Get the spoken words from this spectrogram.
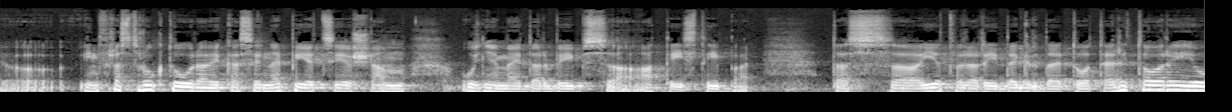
uh, infrastruktūrai, kas ir nepieciešama uzņēmējdarbības uh, attīstībai. Tas uh, ietver arī degradēto teritoriju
